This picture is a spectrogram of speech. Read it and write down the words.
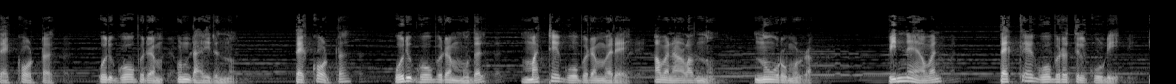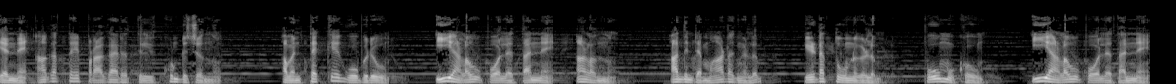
തെക്കോട്ട് ഒരു ഗോപുരം ഉണ്ടായിരുന്നു. തെക്കോട്ട് ഒരു ഗോപുരം മുതൽ മറ്റേ ഗോപുരം വരെ അവൻ അളന്നു നൂറുമുഴം പിന്നെ അവൻ തെക്കേ ഗോപുരത്തിൽ കൂടി എന്നെ അകത്തെ പ്രാകാരത്തിൽ കൊണ്ടുചെന്നു. അവൻ തെക്കേ ഗോപുരവും ഈ അളവ് പോലെ തന്നെ അളന്നു. അതിന്റെ മാടങ്ങളും ഇടത്തൂണുകളും പൂമുഖവും ഈ അളവ് പോലെ തന്നെ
